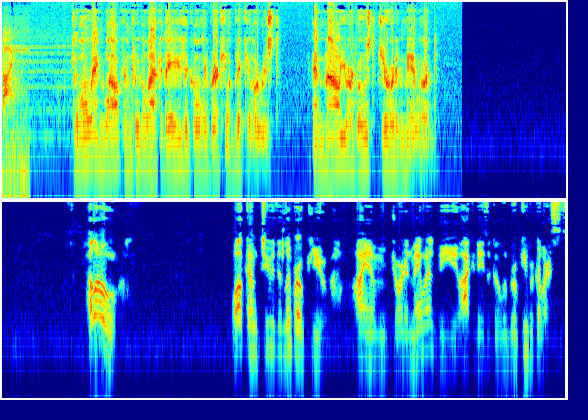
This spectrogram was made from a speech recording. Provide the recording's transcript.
by. Hello and welcome to the Lackadaisical Libricubicularist. And now your host, Jordan Maywood. Hello. Welcome to the LibroCube. I am Jordan Maywood, the lackadaisical Librocubicalist.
